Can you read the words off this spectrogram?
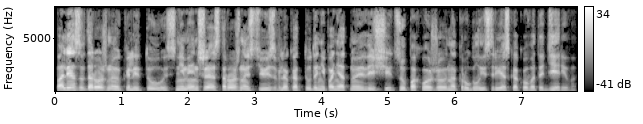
полез в дорожную калиту, с не меньшей осторожностью извлек оттуда непонятную вещицу, похожую на круглый срез какого-то дерева.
